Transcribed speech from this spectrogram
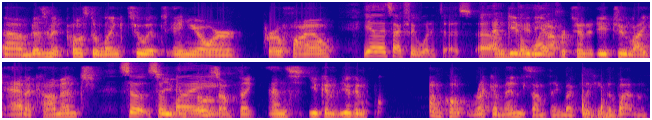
um, doesn't it post a link to it in your profile yeah, that's actually what it does. Uh, and give the you the like- opportunity to like add a comment? So so, So you my can post something and you can you can quote unquote recommend something by clicking the button.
